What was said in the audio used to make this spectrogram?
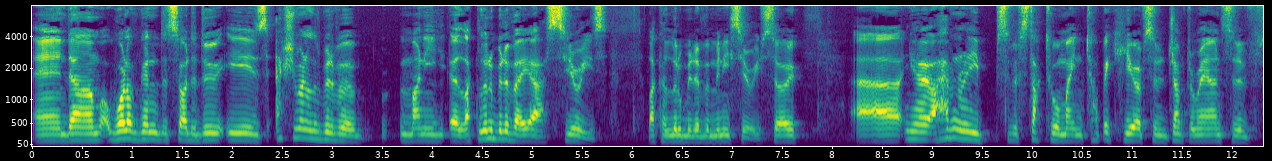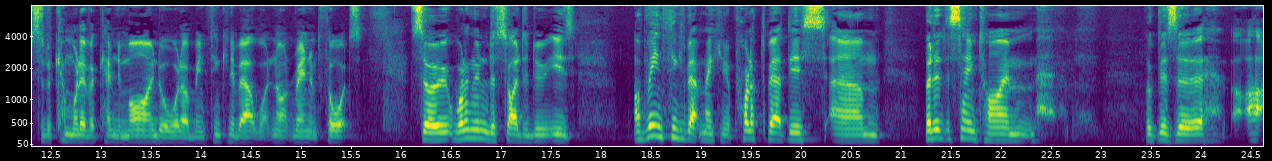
And um, what I'm going to decide to do is actually run a little bit of a money, uh, like a little bit of a uh, series, like a little bit of a mini series. So, uh, you know, I haven't really sort of stuck to a main topic here. I've sort of jumped around, sort of, sort of come whatever came to mind or what I've been thinking about, whatnot, random thoughts. So, what I'm going to decide to do is I've been thinking about making a product about this, um, but at the same time, look, there's a. Uh,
